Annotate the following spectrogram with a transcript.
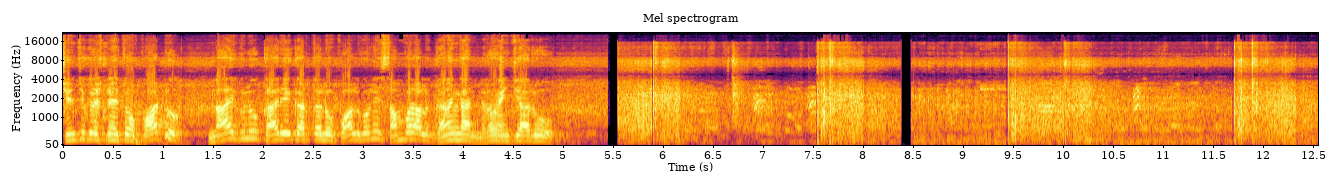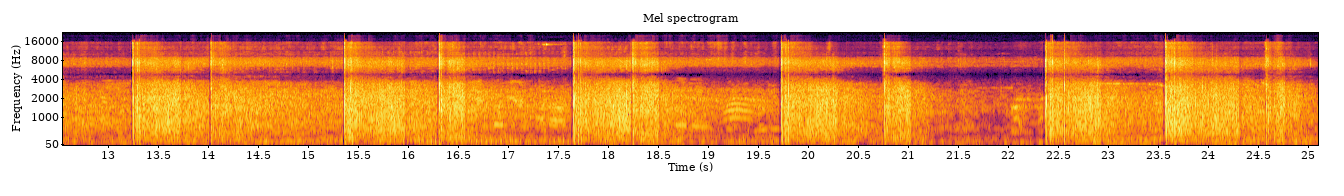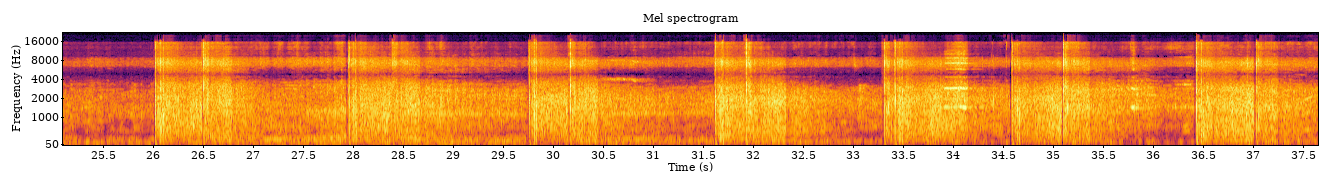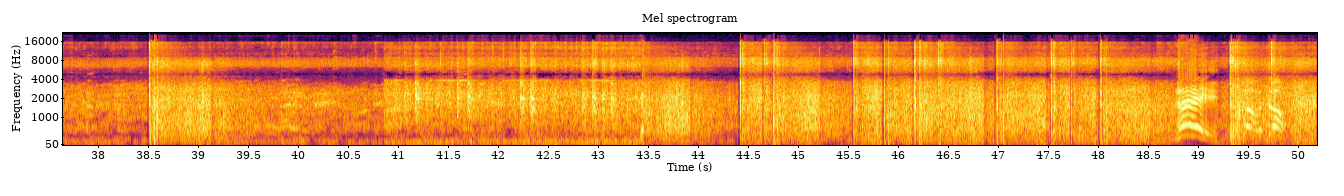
చెంచుకృష్ణయ్యతో పాటు నాయకులు కార్యకర్తలు పాల్గొని సంబరాలు ఘనంగా నిర్వహించారు. చంద్రబాబు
